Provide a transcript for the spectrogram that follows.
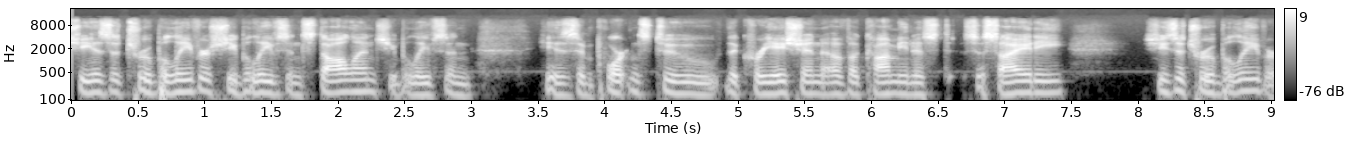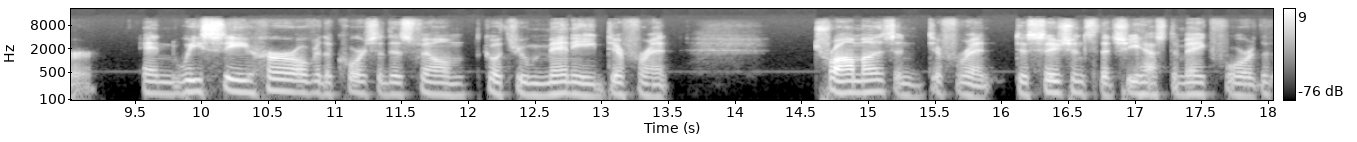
She is a true believer. She believes in Stalin. She believes in his importance to the creation of a communist society. She's a true believer, and we see her over the course of this film go through many different traumas and different decisions that she has to make for the,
